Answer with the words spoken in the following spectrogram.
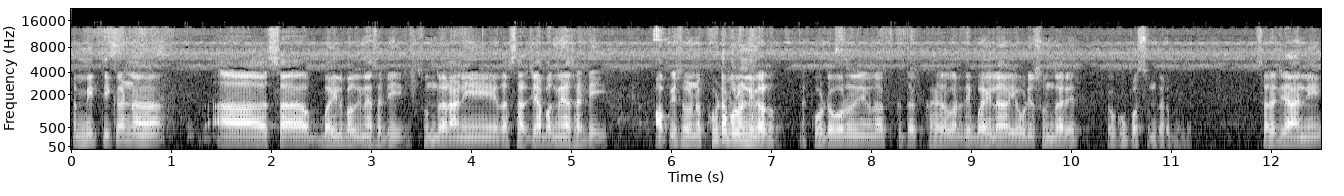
तर मी तिकडनं स बैल बघण्यासाठी सुंदर आणि सर्जा बघण्यासाठी ऑफिसवरून खोटं बोलून निघालो. खोटं बोलून निघालो तर खरोखर ती बैल एवढी सुंदर आहेत तर खूपच सुंदर बैल सर्जा आणि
